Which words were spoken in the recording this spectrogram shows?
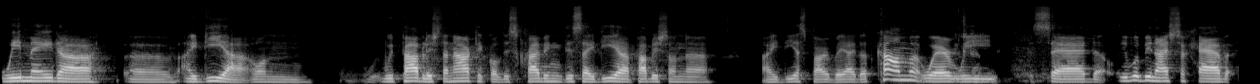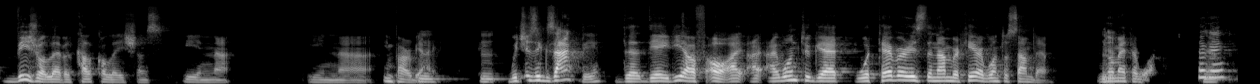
we made a, a idea on. We published an article describing this idea, published on uh, ideaspowerbi.com, where okay. we said it would be nice to have visual level calculations in uh, in uh, in Power BI. Mm. Mm. Which is exactly the, the idea of oh I, I want to get whatever is the number here I want to sum them no matter what okay yeah.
